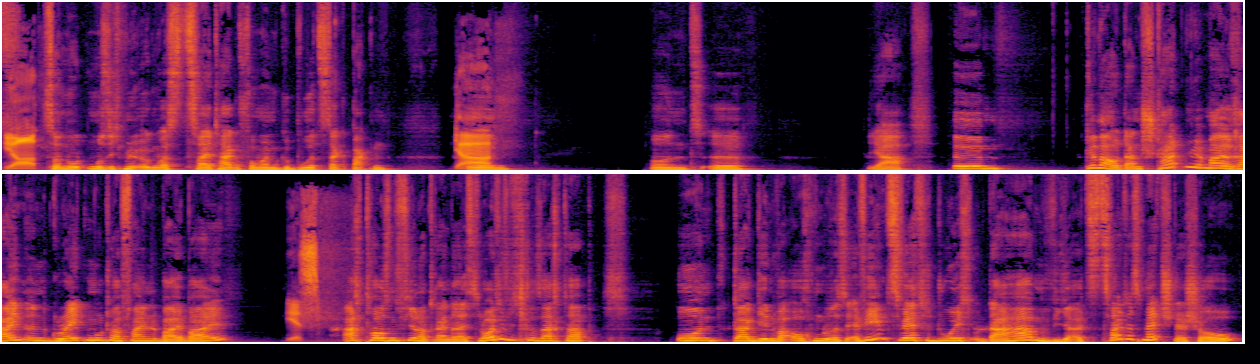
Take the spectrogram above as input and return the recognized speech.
Ja. Zur Not muss ich mir irgendwas zwei Tage vor meinem Geburtstag backen. Ja. Ähm, und, äh, ja. Ähm, Genau, dann starten wir mal rein in Great Mutter Final Bye Bye. Yes. 8433 Leute, wie ich gesagt habe. Und da gehen wir auch nur das Erwähnenswerte durch. Und da haben wir als zweites Match der Show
